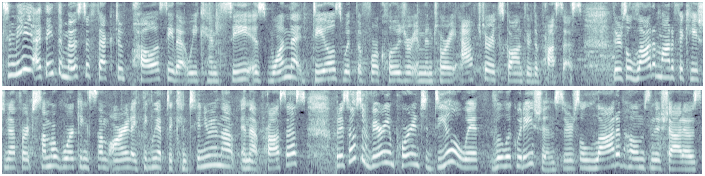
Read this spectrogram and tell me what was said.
To me, I think the most effective policy that we can see is one that deals with the foreclosure inventory after it's gone through the process. There's a lot of modification efforts. Some are working, some aren't. I think we have to continue in that in that process. But it's also very important to deal with the liquidations. There's a lot of homes in the shadows,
